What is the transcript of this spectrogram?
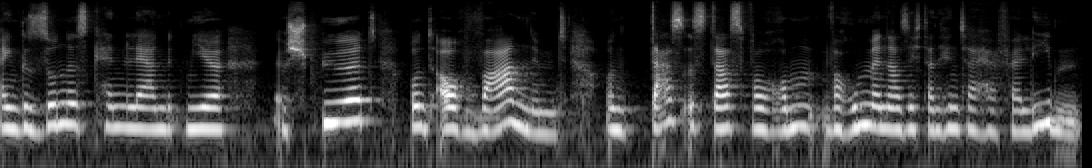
ein gesundes Kennenlernen mit mir äh, spürt und auch wahrnimmt. Und das ist das, warum, warum Männer sich dann hinterher verlieben.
